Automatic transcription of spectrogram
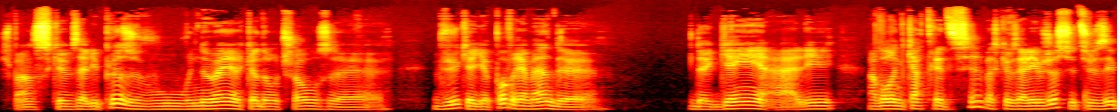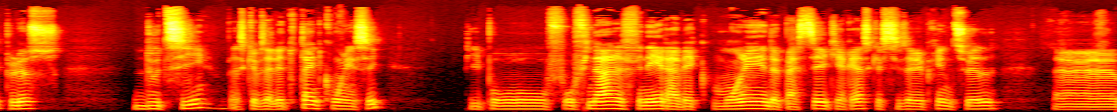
Je pense que vous allez plus vous nuire que d'autres choses, euh, vu qu'il n'y a pas vraiment de, de gain à aller avoir une carte très difficile, parce que vous allez juste utiliser plus d'outils, parce que vous allez tout le temps être coincé. Puis pour au final finir avec moins de pastilles qui restent que si vous avez pris une tuile, euh,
